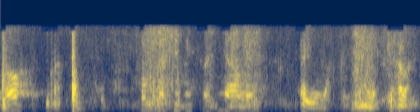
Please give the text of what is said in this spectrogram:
No, hogy beszéljük, hogy mi áll meg. Jó laktam.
